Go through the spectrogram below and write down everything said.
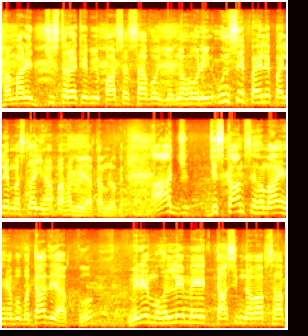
हमारे जिस तरह के भी पार्षद साहब हो, जो न हो, लेकिन उनसे पहले पहले मसला यहाँ पर हल हो जाता हम लोग। आज जिस काम से हम आए हैं, वो बता दें आपको, मेरे मोहल्ले में एक तासिम नवाब साहब,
